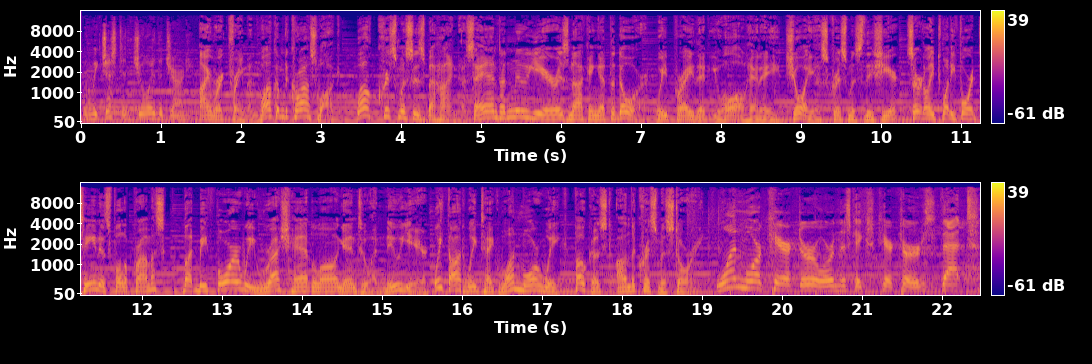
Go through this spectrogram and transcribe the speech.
when we just enjoy the journey? I'm Rick Freeman. Welcome to Crosswalk. Well, Christmas is behind us and a new year is knocking at the door. We pray that you all had a joyous Christmas this year. Certainly 2014 is full of promise, but before we rush headlong into a new year, we thought we'd take one more week focused on the Christmas story. One more character, or in this case, characters, that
